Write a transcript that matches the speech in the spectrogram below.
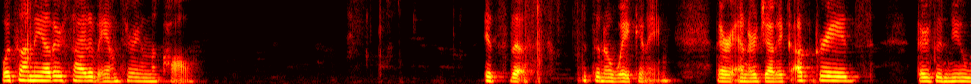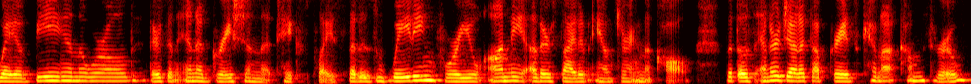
What's on the other side of answering the call? It's this. It's an awakening. There are energetic upgrades. There's a new way of being in the world. There's an integration that takes place that is waiting for you on the other side of answering the call. But those energetic upgrades cannot come through.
